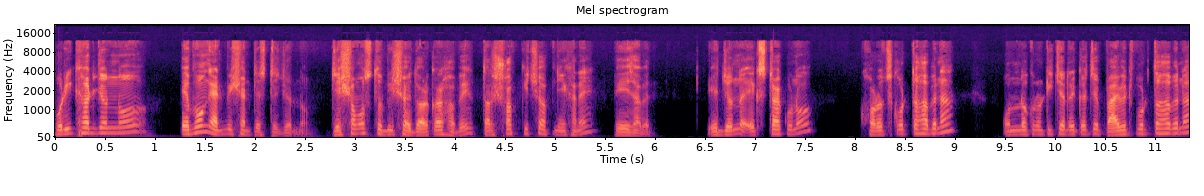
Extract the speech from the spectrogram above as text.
পরীক্ষার জন্য এবং অ্যাডমিশন টেস্টের জন্য যে সমস্ত বিষয় দরকার হবে, তার সব কিছু আপনি এখানে পেয়ে যাবেন। এর জন্য এক্সট্রা কোনো খরচ করতে হবে না, অন্য কোনো টিচারের কাছে প্রাইভেট পড়তে হবে না,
